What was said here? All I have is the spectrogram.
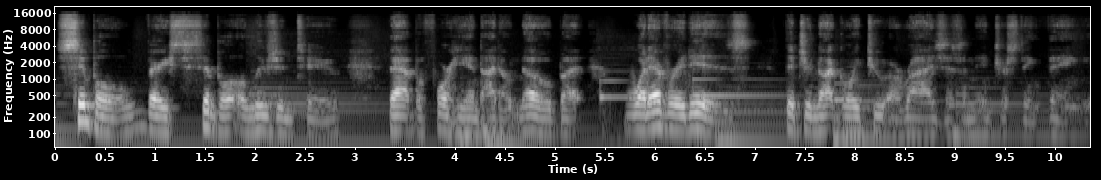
simple, very simple allusion to that beforehand. I don't know, but whatever it is, that you're not going to arise as an interesting thing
